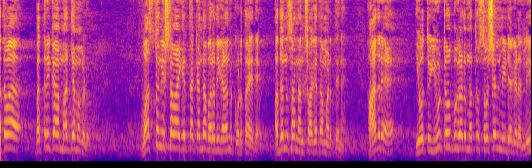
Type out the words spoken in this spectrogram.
ಅಥವಾ ಪತ್ರಿಕಾ ಮಾಧ್ಯಮಗಳು ವಸ್ತುನಿಷ್ಠವಾಗಿರ್ತಕ್ಕಂಥ ವರದಿಗಳನ್ನು ಕೊಡ್ತಾ ಇದೆ. ಅದನ್ನು ಸಹ ನಾನು ಸ್ವಾಗತ ಮಾಡ್ತೇನೆ. ಆದರೆ ಇವತ್ತು ಯೂಟ್ಯೂಬ್ಗಳು ಮತ್ತು ಸೋಷಿಯಲ್ ಮೀಡಿಯಾಗಳಲ್ಲಿ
